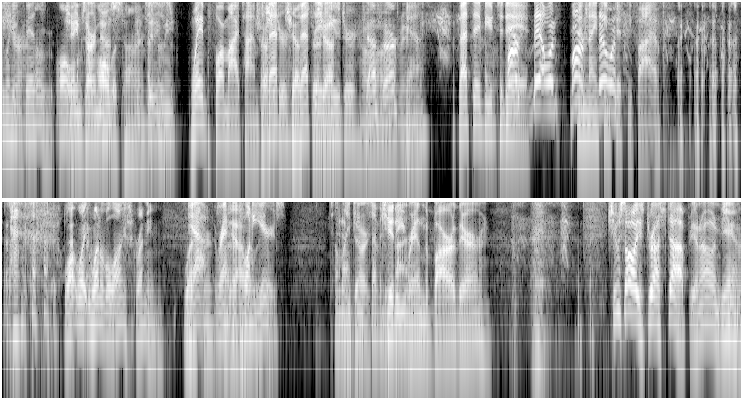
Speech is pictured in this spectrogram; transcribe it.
Oh, when you were kids? Oh, all, James all Arness. the time. This kidding is me? way before my time. But that, Chester. that Chester. debuted, Chester. Chester? Oh, man. Yeah. That debuted today Marsh in Dillon. Marsh Dillon. 1955. Long, wait, one of the longest running yeah, westerns. ran on for 20 years. Till And, uh, 1975. Kitty ran the bar there. she was always dressed up, you know, and Yeah.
